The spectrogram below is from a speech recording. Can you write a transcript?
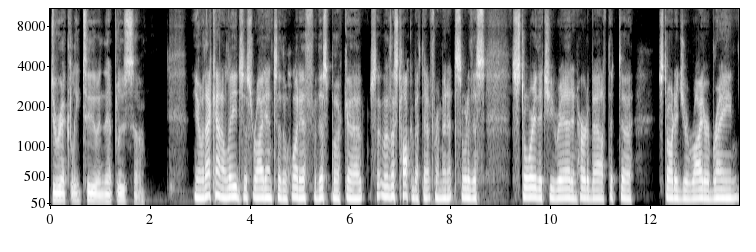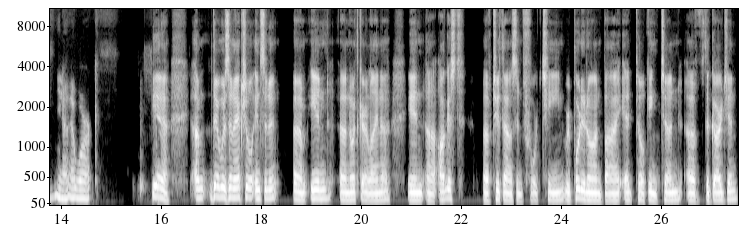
directly to in that blues song. Yeah, well, that kind of leads us right into the what if for this book. Uh, so let's talk about that for a minute. Sort of this story that you read and heard about that uh, started your writer brain, you know, at work? Yeah, um, there was an actual incident um, in uh, North Carolina in uh, August of 2014, reported on by Ed Pilkington of The Guardian,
